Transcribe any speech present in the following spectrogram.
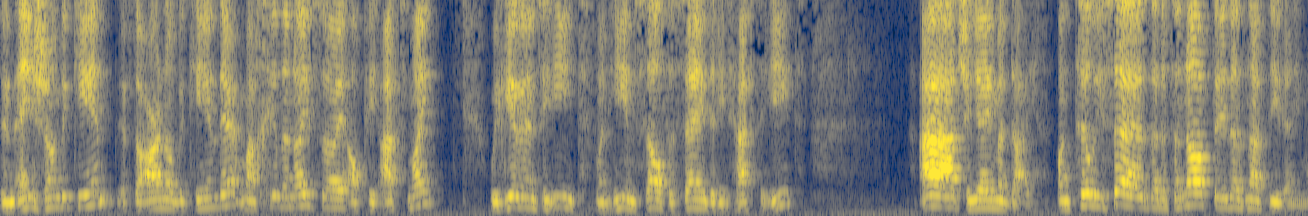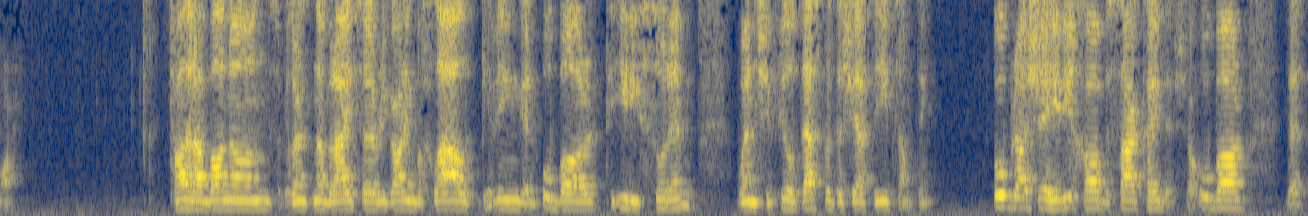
If there are no bekiin there, al pi atzmai, we give him to eat when he himself is saying that he has to eat. Until he says that it's enough that he doesn't have to eat anymore. Rabbanon, so we learned Nabraisa regarding Bechlal giving an ubar to eat surim when she feels desperate that she has to eat something. Ubra shehiricha besar kodesh, a ubar that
